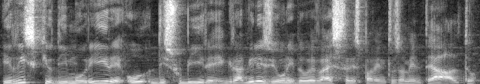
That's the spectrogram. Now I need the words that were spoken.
il rischio di morire o di subire gravi lesioni doveva essere spaventosamente alto.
